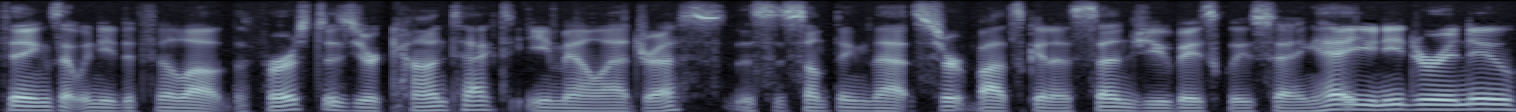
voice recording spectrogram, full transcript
things that we need to fill out. The first is your contact email address. This is something that CertBot's going to send you basically saying, hey, you need to renew.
